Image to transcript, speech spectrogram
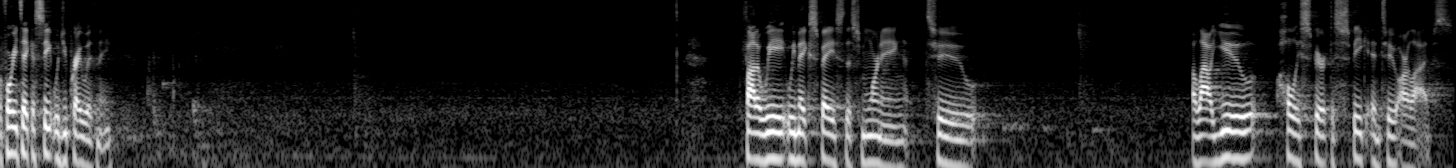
Before you take a seat, would you pray with me? Father, we, we make space this morning to allow you, Holy Spirit, to speak into our lives.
